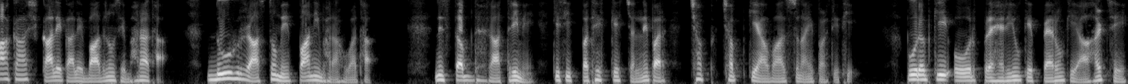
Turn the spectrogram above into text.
आकाश काले काले बादलों से भरा था। दूर रास्तों में पानी भरा हुआ था। निस्तब्ध रात्रि में किसी पथिक के चलने पर छप छप की आवाज़ सुनाई पड़ती थी। पूरब की ओर प्रहरियों के पैरों की आहट से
